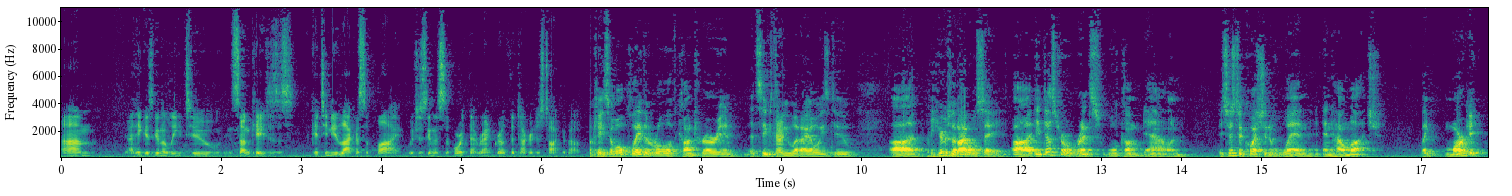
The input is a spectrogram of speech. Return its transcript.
um, I think is going to lead to, in some cases, continued lack of supply, which is going to support that rent growth that Tucker just talked about. Okay, so I'll play the role of contrarian. That seems to be what I always do. Uh, here's what I will say uh, industrial rents will come down. It's just a question of when and how much. Like, market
